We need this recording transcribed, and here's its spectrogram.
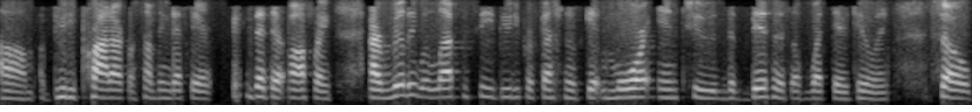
um, a beauty product or something that they're that they're offering. I really would love to see beauty professionals get more into the business of what they're doing. So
